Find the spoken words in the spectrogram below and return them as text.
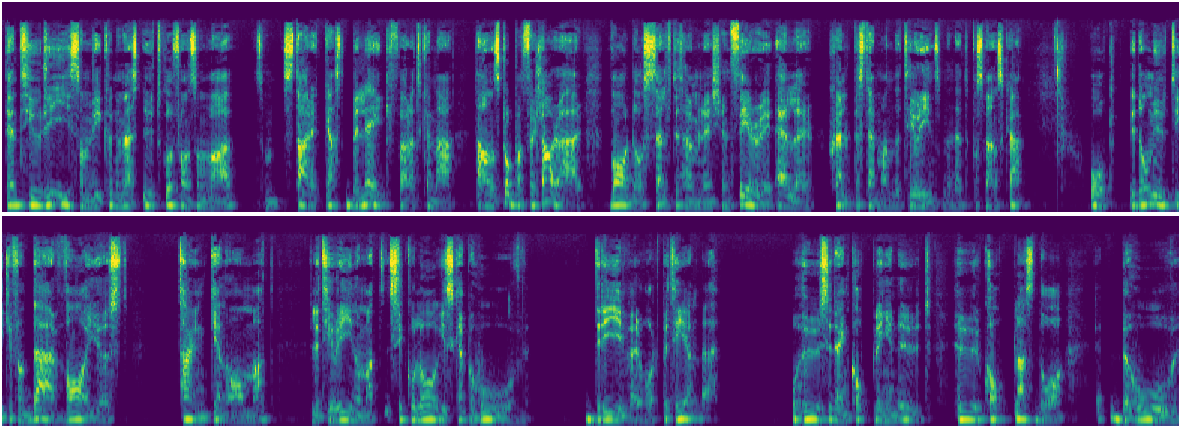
den teori som vi kunde mest utgå från som var som starkast belägg för att kunna ta anspråk på att förklara det här var då self-determination theory eller självbestämmande teorin som den heter på svenska. Och det de utgick ifrån där var just tanken om att, eller teorin om att psykologiska behov driver vårt beteende. Och hur ser den kopplingen ut? Hur kopplas då behov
